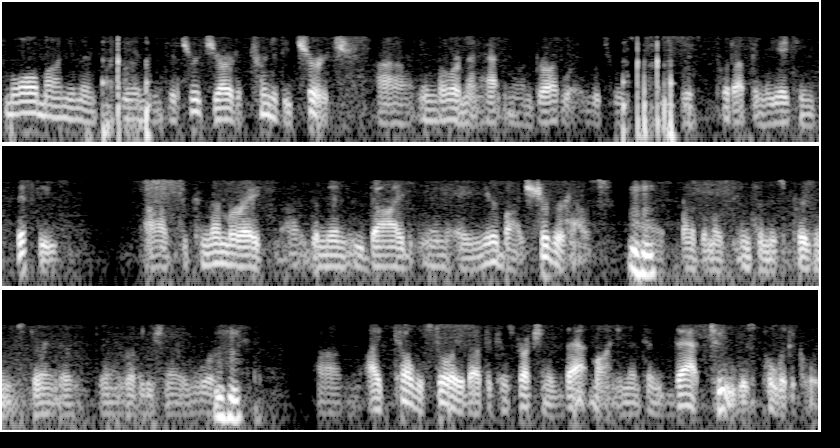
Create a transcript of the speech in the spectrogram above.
small monument in the churchyard of Trinity Church uh, in Lower Manhattan on Broadway, which was was put up in the 1850s uh, to commemorate uh, the men who died in a nearby sugar house, Mhm. uh, one of the most infamous prisons during the during the Revolutionary War. Mm-hmm. Um, I tell the story about the construction of that monument, and that too was political,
